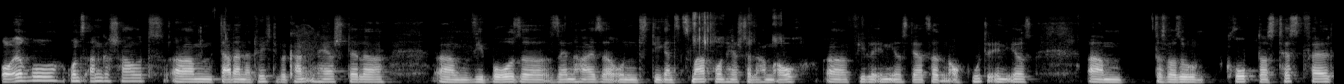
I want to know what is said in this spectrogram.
Euro uns angeschaut. Ähm, da dann natürlich die bekannten Hersteller ähm, wie Bose, Sennheiser und die ganzen Smartphone-Hersteller haben auch äh, viele In-Ears derzeit und auch gute In-Ears. Ähm, das war so grob das Testfeld.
